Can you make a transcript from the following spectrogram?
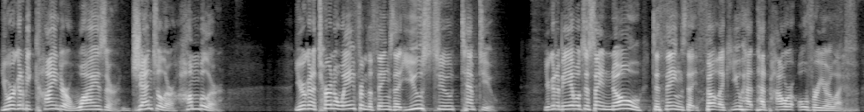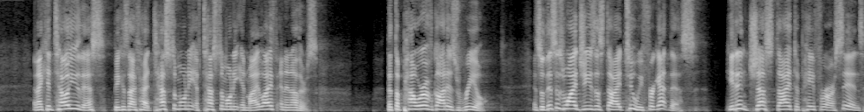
You are going to be kinder, wiser, gentler, humbler. You're going to turn away from the things that used to tempt you. You're going to be able to say no to things that felt like you had, had power over your life. And I can tell you this because I've had testimony of testimony in my life and in others that the power of God is real. And so, this is why Jesus died too. We forget this. He didn't just die to pay for our sins,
